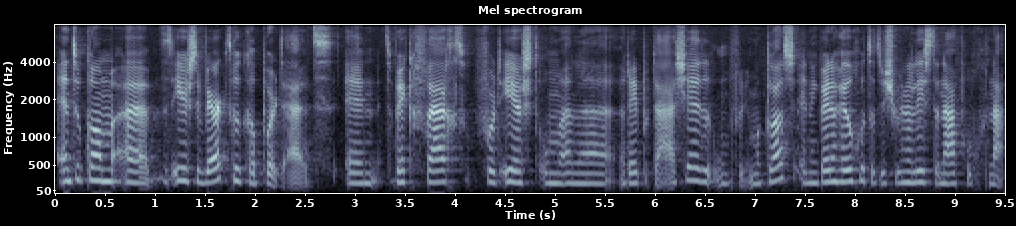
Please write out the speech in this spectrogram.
En toen kwam het eerste werkdrukrapport uit. En toen ben ik gevraagd voor het eerst om een reportage in mijn klas. En ik weet nog heel goed dat de journalist daarna vroeg... nou,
